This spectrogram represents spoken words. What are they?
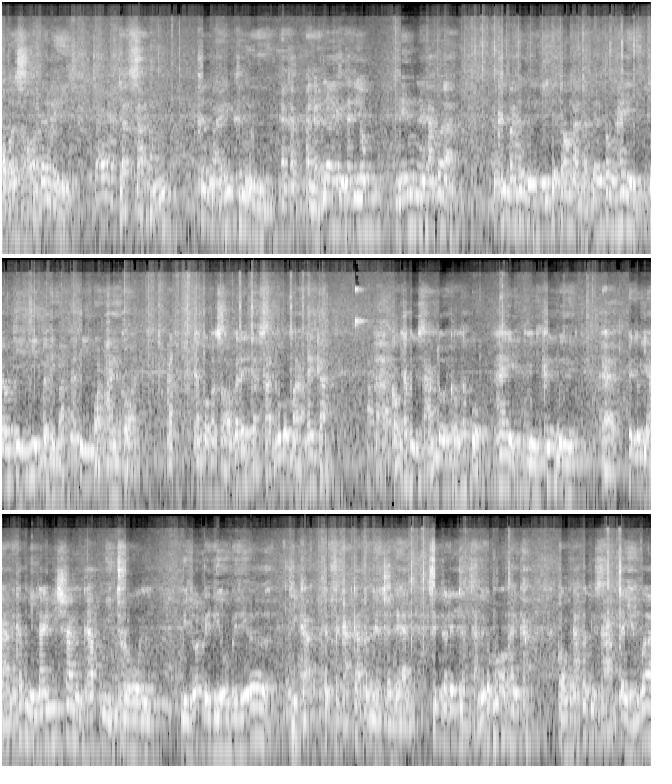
อปสได้จัดสรรเครื่องไม้เครื่องมือนะครับอันดับแรกคือท่านนายกเน้นนะครับว่าเครื่องไม้เครื่องมือนี้จะต้องอันดับแรกต้องให้เจ้าที่ที่ปฏิบัติหน้าที่ปลอดภัยก่อนทางปปสก็ได้จัดสรรงบประมาณให้กับกองทัพที่3โดยกองทัพบกให้มีเครื่องมือ เป็นตัวอย่างนะครับ มีไนท์วิชั่นครับ มีโดรน มีรถเรดิโอเบรียร์ที่กะจะสกัดกั้นตำแหน่งชายแดน ซึ่งก็ได้จัดสรรและก็มอบให้กับกองทัพภาคที่ 3 จะเห็นว่า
